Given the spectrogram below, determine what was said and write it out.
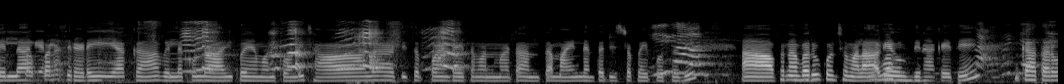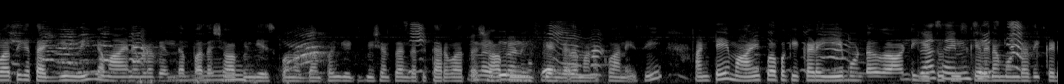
వెళ్ళాలి అనేసి రెడీ అయ్యాక వెళ్ళకుండా ఆగిపోయాం అనుకోండి చాలా డిసప్పాయింట్ అవుతాం అనమాట అంతా మైండ్ అంతా డిస్టర్బ్ అయిపోతుంది. ఆ హాఫ్ అన్ అవర్ కొంచెం అలాగే ఉంది నాకైతే. ఇంకా ఆ తర్వాత ఇక తగ్గింది. ఇక మా ఆయన కూడా వెళ్దాం పద షాపింగ్ చేసుకొని వద్దాం. ఇంక ఎగ్జిబిషన్ సంగతి తర్వాత షాపింగ్ ముఖ్యం కదా మనకు అనేసి. అంటే మాణిక్ పాపకి ఇక్కడ ఏం ఉండదు కాబట్టి ఎటు తీసుకెళ్ళడం ఉండదు. ఇక్కడ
